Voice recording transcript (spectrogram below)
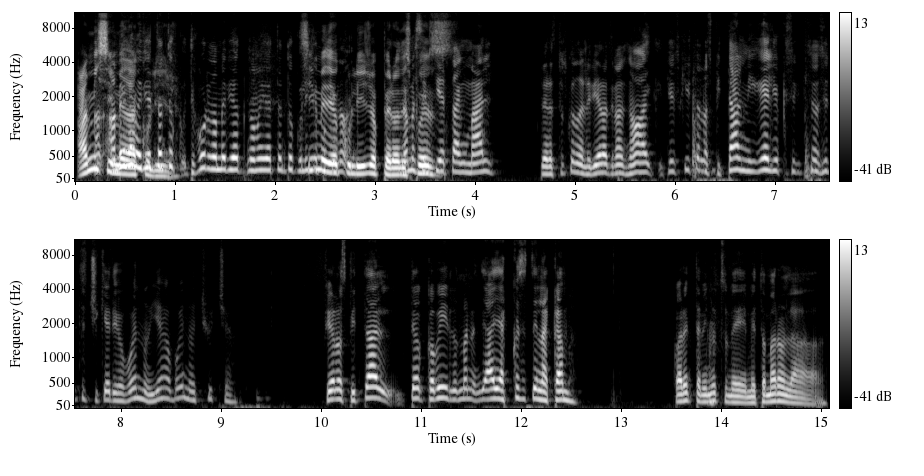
A mí A- sí a me da dio culillo. tanto, te juro, no me dio, no me dio tanto culillo. Sí me dio culillo, pero no me después... sentía tan mal. Pero después cuando le vi a los demás, no, tienes que irte al hospital, Miguel, yo que sé que te chiquero. Bueno, ya, bueno, chucha. Fui al hospital, tengo COVID, los manes, ya, ya, acuéstate en la cama. 40 minutos me, me tomaron la,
